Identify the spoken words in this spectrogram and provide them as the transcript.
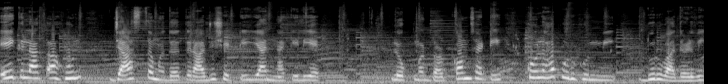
एक लाखाहून जास्त मदत राजू शेट्टी यांना केली आहे लोकमत डॉट कॉमसाठी कोल्हापूरहून मी दुर्वादळवी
